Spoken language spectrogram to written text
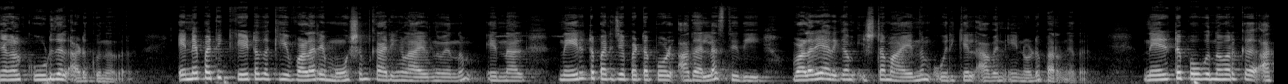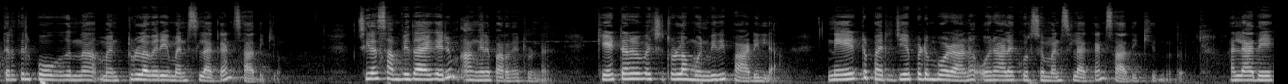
ഞങ്ങൾ കൂടുതൽ അടുക്കുന്നത്. എന്നെപ്പറ്റി കേട്ടതൊക്കെ വളരെ മോശം കാര്യങ്ങളായിരുന്നുവെന്നും എന്നാൽ നേരിട്ട് പരിചയപ്പെട്ടപ്പോൾ അതല്ല സ്ഥിതി. വളരെയധികം ഇഷ്ടമായെന്നും ഒരിക്കൽ അവൻ എന്നോട് പറഞ്ഞത്. നേരിട്ട് പോകുന്നവർക്ക് അത്തരത്തിൽ പോകുന്ന മറ്റുള്ളവരെ മനസ്സിലാക്കാൻ സാധിക്കും. ചില സംവിധായകരും അങ്ങനെ പറഞ്ഞിട്ടുണ്ട്. കേട്ടറിവ് വെച്ചിട്ടുള്ള മുൻവിധി പാടില്ല. നേരിട്ട് പരിചയപ്പെടുമ്പോഴാണ് ഒരാളെക്കുറിച്ച് മനസ്സിലാക്കാൻ സാധിക്കുന്നത്. അല്ലാതെ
